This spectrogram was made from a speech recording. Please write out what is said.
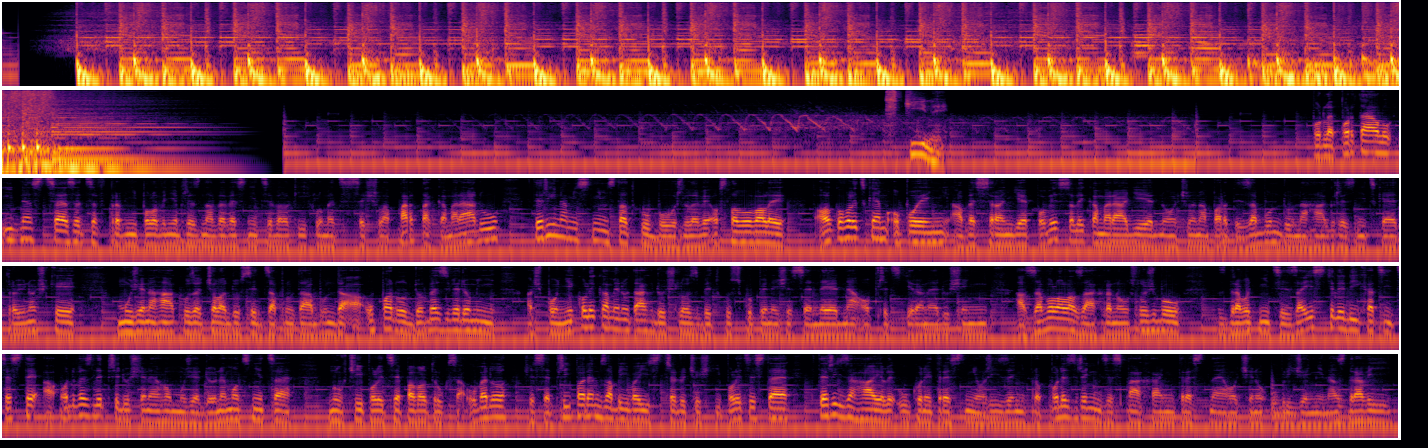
Podle portálu iDnes.cz se v první polovině března ve vesnici Velký Chlumec sešla parta kamarádů, kteří na místním statku bouřlivě oslavovali. Alkoholickém opojení a ve srandě pověsili kamarádi jednoho člena party za bundu na hák řeznické trojnožky. Muže na háku začala dusit zapnutá bunda a upadl do bezvědomí. Až po několika minutách došlo zbytku skupiny, že se nejedná o předstírané dušení a zavolala záchranou službu. Zdravotníci zajistili dýchací cesty a odvezli přidušeného muže do nemocnice. Mluvčí policie Pavel Truxa uvedl, že se případem zabývají středočeští policisté, kteří zahájili úkony trestního řízení řízení pro podezření ze spáchání trestného činu ublížení na zdraví.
